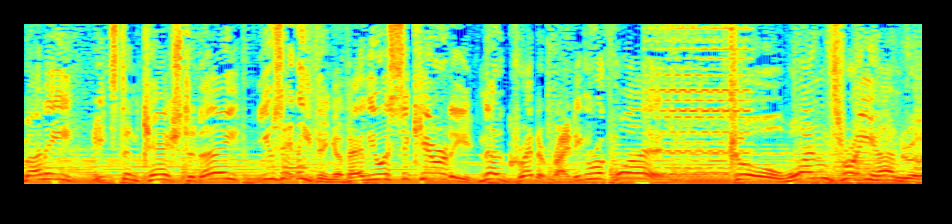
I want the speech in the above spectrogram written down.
money? Instant cash today? Use anything of value as security. No credit rating required. Call 1300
